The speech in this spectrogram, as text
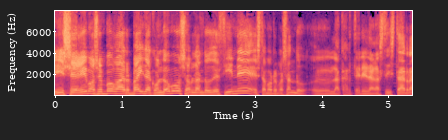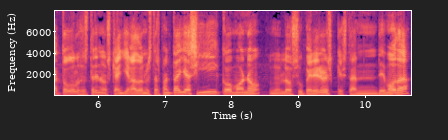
Y seguimos en Bogar Baila con Lobos, hablando de cine. Estamos repasando eh, la cartelera gastistarra, todos los estrenos que han llegado a nuestras pantallas y, como no, los superhéroes que están de moda,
